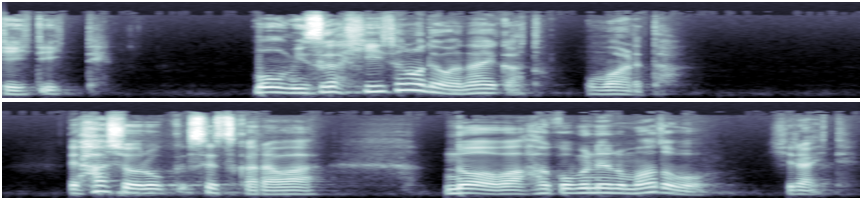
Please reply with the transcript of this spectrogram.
引いていってもう水が引いたのではないかと思われたで8章6節からはノアは箱舟の窓を開いて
